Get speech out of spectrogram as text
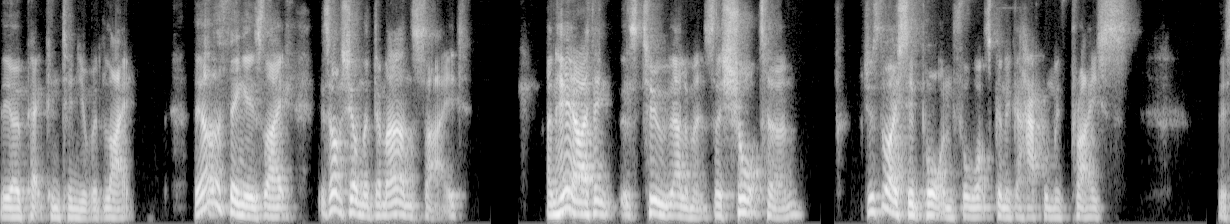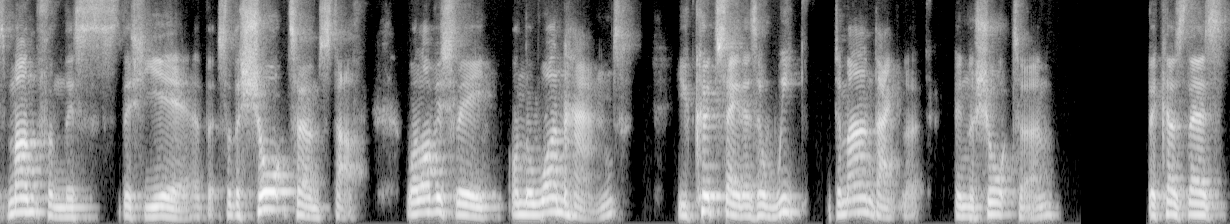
the OPEC continue would like. The other thing is like it's obviously on the demand side, and here I think there's two elements. The short term, which is the most important for what's going to happen with price this month and this this year. But so the short term stuff. Well, obviously, on the one hand, you could say there's a weak demand outlook in the short term because there's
